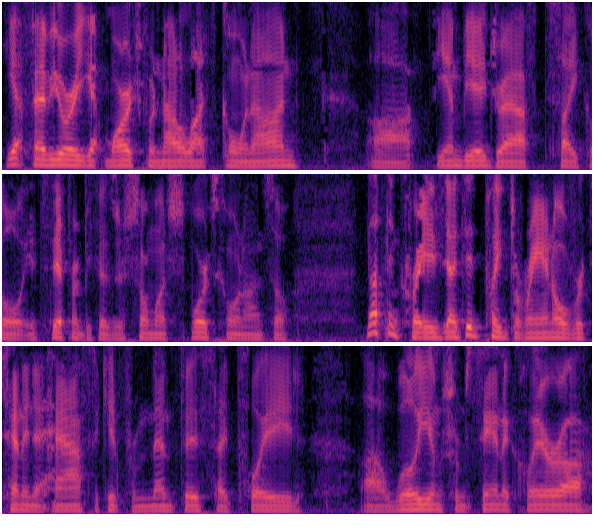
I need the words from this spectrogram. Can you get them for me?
You got February, you got March, when not a lot's going on. Uh, the NBA draft cycle, it's different because there's so much sports going on. So, nothing crazy. I did play Duren over 10 and a half, the kid from Memphis. I played uh, Williams from Santa Clara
